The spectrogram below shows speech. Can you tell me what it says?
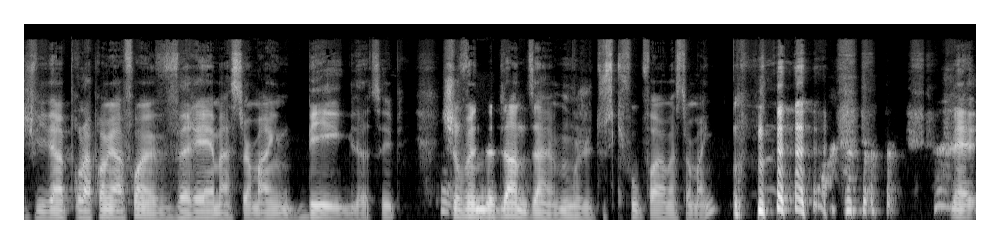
je vivais pour la première fois un vrai mastermind big, là, tu sais. je suis revenu de là en me disant, moi, j'ai tout ce qu'il faut pour faire un mastermind. Mais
